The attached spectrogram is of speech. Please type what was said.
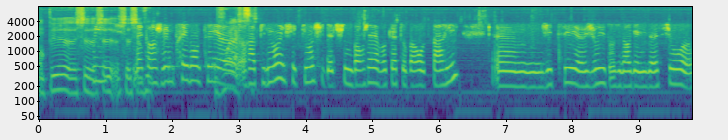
on peut se, Oui, se, se- se- D'accord, je vais me présenter euh, rapidement. Effectivement, je suis Delphine Borgel, avocate au barreau de Paris. J'étais juriste dans une organisation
